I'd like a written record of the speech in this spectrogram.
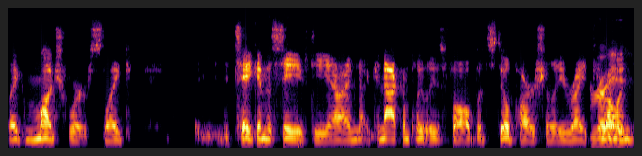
Like much worse. Like taking the safety. I cannot completely his fault, but still partially, right? Throwing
